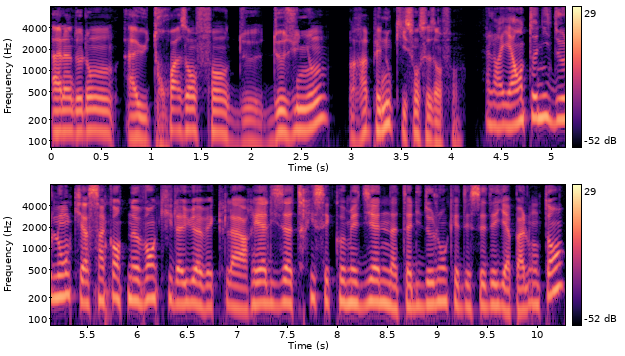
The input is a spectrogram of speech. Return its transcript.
Alain Delon a eu trois enfants de deux unions. Rappelez-nous qui sont ces enfants. Alors il y a Anthony Delon qui a 59 ans qu'il a eu avec la réalisatrice et comédienne Nathalie Delon qui est décédée il y a pas longtemps.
